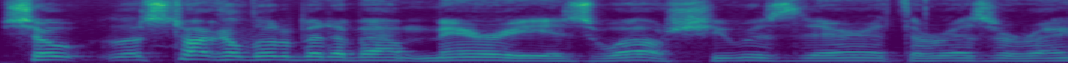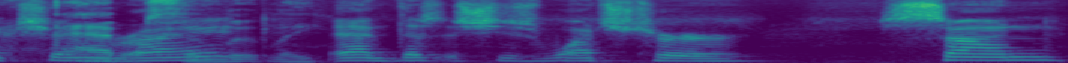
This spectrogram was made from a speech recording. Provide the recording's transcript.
So let's talk a little bit about Mary as well. She was there at the resurrection, Absolutely. right? Absolutely. And this, she's watched her son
